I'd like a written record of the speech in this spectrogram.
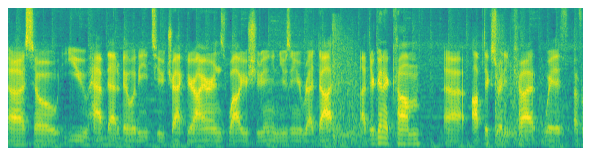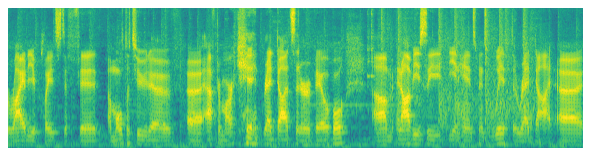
Uh, so you have that ability to track your irons while you're shooting and using your red dot. Uh, they're gonna come uh, optics ready cut with a variety of plates to fit a multitude of uh, aftermarket red dots that are available. Um, and obviously the enhancements with the red dot, uh,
